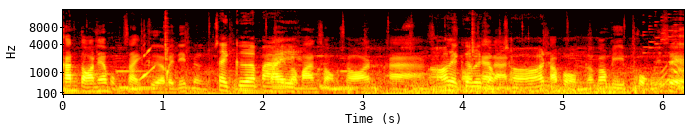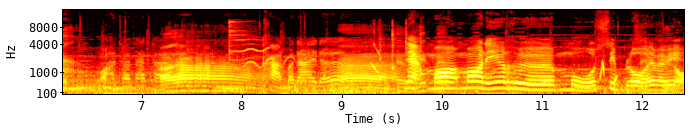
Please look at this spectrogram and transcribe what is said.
ขั้นตอนเนี้ยผมใส่เกลือไปนิดนึงใส่เกลือไปไปประมาณ 2 ช้อนอ่าอ๋อใส่เกลือไปแค่สองช้อน ครับผมแล้วก็มีผงพิเศษว้าจ้าจ้าจ้าอ่าขาดมาได้เด้อออ่าเนี่ยหม้อหม้อนี้ก็คือหมู 10 โลใช่ไหมกิพี่โล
